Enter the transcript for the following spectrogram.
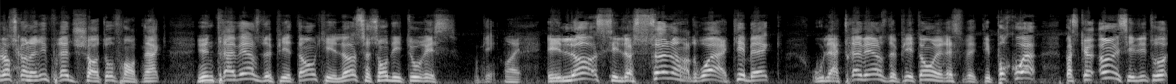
lorsqu'on arrive près du château Frontenac, il y a une traverse de piétons qui est là, ce sont des touristes. OK? Ouais. Et là, c'est le seul endroit à Québec où la traverse de piétons est respectée. Pourquoi? Parce que, un, c'est les tou-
